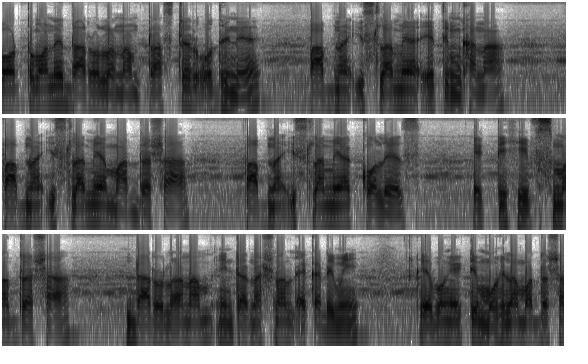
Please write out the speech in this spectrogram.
বর্তমানে দারুল আনাম ট্রাস্টের অধীনে পাবনা ইসলামিয়া এতিমখানা, পাবনা ইসলামিয়া মাদ্রাসা, পাবনা ইসলামিয়া কলেজ, একটি হিফস মাদ্রাসা, দারুল আনাম ইন্টারন্যাশনাল একাডেমি এবং একটি মহিলা মাদ্রাসা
